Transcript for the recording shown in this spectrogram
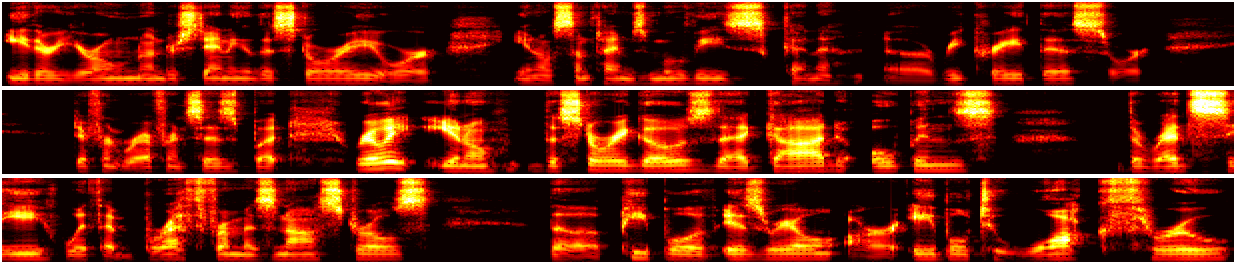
either your own understanding of the story or, you know, sometimes movies kind of uh, recreate this or different references. But really, you know, the story goes that God opens the Red Sea with a breath from his nostrils. The people of Israel are able to walk through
